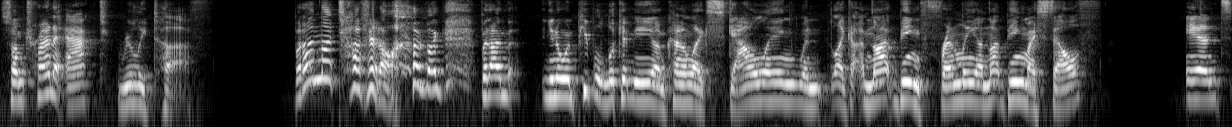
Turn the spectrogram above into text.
So I'm trying to act really tough. But I'm not tough at all. I'm like, but I'm, you know, when people look at me, I'm kind of like scowling when, like, I'm not being friendly. I'm not being myself. And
